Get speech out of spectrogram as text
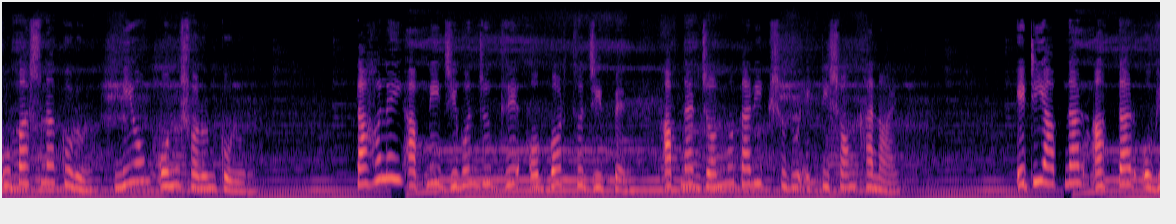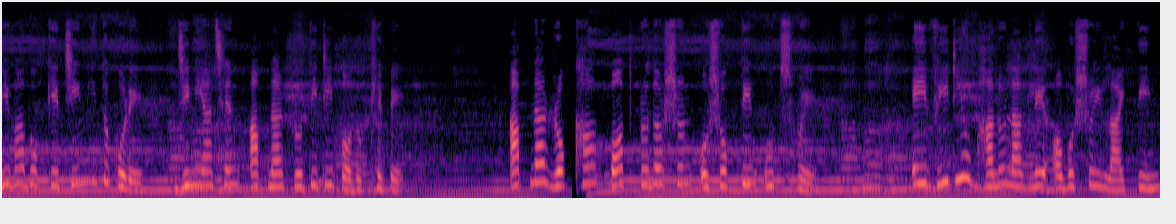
উপাসনা করুন, নিয়ম অনুসরণ করুন। তাহলেই আপনি জীবনযুদ্ধে অব্যর্থ জিতবেন। আপনার জন্ম তারিখ শুধু একটি সংখ্যা নয়। এটি আপনার আত্মার অভিভাবককে চিহ্নিত করে যিনি আছেন আপনার প্রতিটি পদক্ষেপে। আপনার রক্ষা, পথ প্রদর্শন ও শক্তির উৎস হয়ে। এই ভিডিও ভালো লাগলে অবশ্যই লাইক দিন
